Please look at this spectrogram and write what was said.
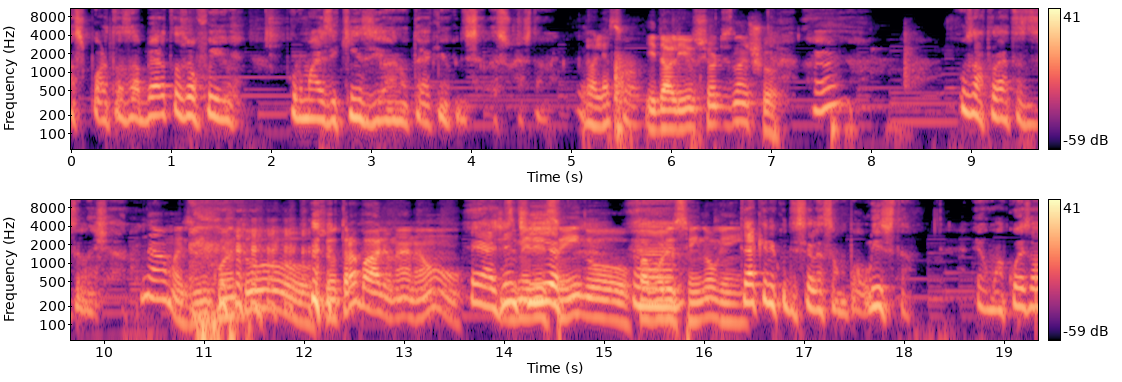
as portas abertas, eu fui por mais de 15 anos técnico de seleções também. Olha só. E dali o senhor deslanchou. É, os atletas deslancharam. Não, mas enquanto o seu trabalho, né? Não É, a ia- desmerecendo ou favorecendo alguém. Técnico de seleção paulista é uma coisa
